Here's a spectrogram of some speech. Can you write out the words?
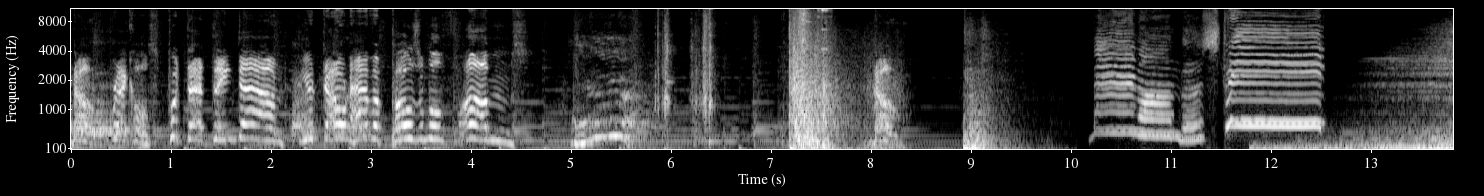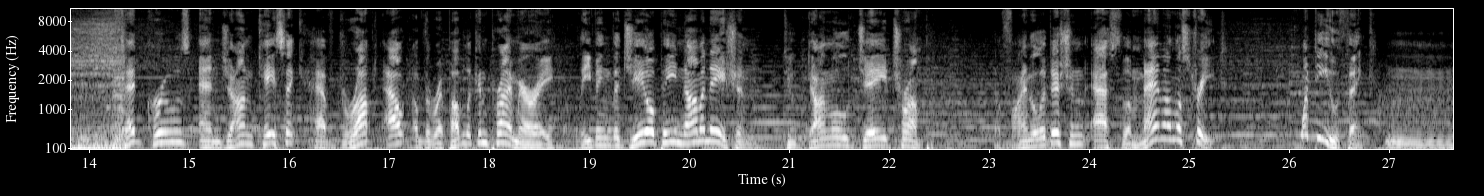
No, Freckles, put that thing down! You don't have opposable thumbs! No! Ted Cruz and John Kasich have dropped out of the Republican primary, leaving the GOP nomination to Donald J. Trump. The final edition asks the man on the street, What do you think? Hmm.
